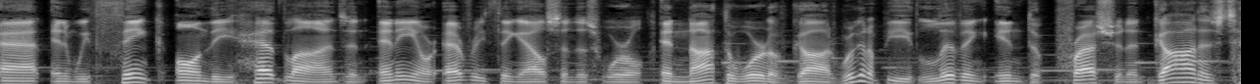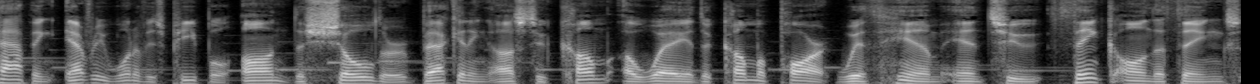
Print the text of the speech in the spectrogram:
at and we think on the headlines and any or everything else in this world and not the Word of God, we're going to be living in depression. And God is tapping every one of His people on the shoulder, beckoning us to come away and to come apart with Him and to think on the things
